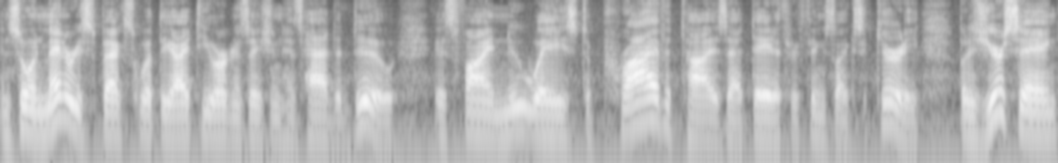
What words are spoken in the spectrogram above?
And so in many respects, what the IT organization has had to do is find new ways to privatize that data through things like security. But as you're saying,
